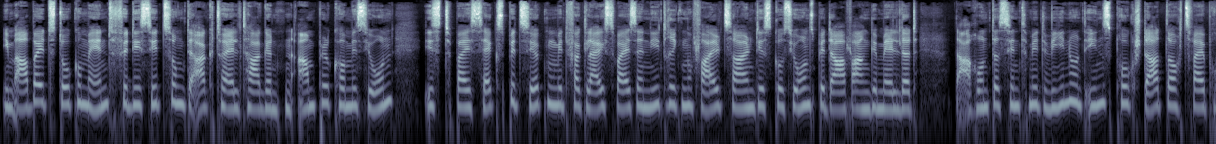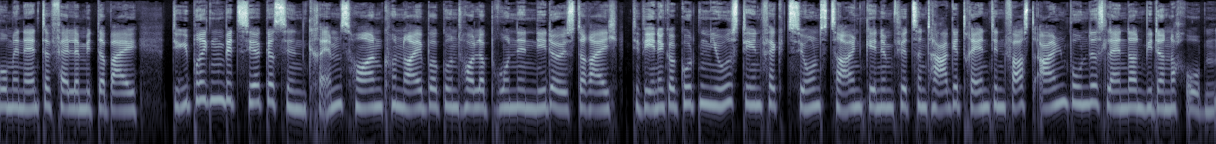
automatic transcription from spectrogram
Im Arbeitsdokument für die Sitzung der aktuell tagenden Ampelkommission ist bei sechs Bezirken mit vergleichsweise niedrigen Fallzahlen Diskussionsbedarf angemeldet. Darunter sind mit Wien und Innsbruck Stadt auch zwei prominente Fälle mit dabei. Die übrigen Bezirke sind Krems, Horn, Korneuburg und Hollerbrunn in Niederösterreich. Die weniger guten News, die Infektionszahlen gehen im 14-Tage-Trend in fast allen Bundesländern wieder nach oben.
